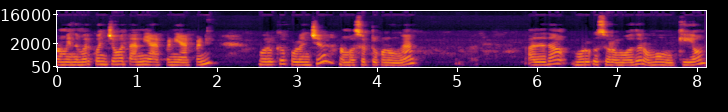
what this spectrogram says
நம்ம இந்த மாதிரி கொஞ்சமாக தண்ணி ஆட் பண்ணி ஆட் பண்ணி முறுக்கு புளிஞ்சு நம்ம சுட்டுக்கணுங்க. அதுதான் முறுக்கு சுடும்போது ரொம்ப முக்கியம்.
